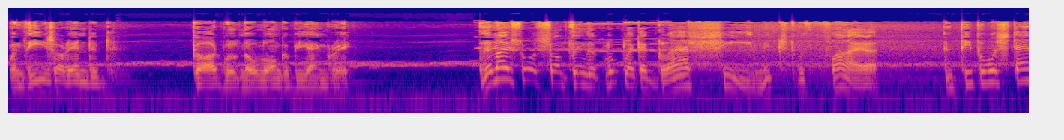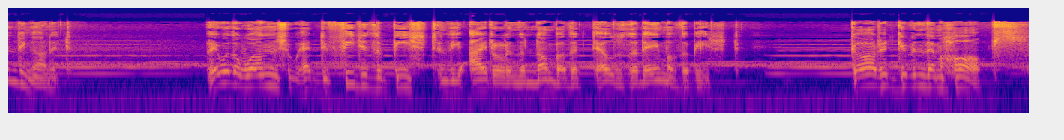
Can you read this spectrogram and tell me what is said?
When these are ended, God will no longer be angry. Then I saw something that looked like a glass sea mixed with fire, and people were standing on it. They were the ones who had defeated the beast and the idol and the number that tells the name of the beast. God had given them harps,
